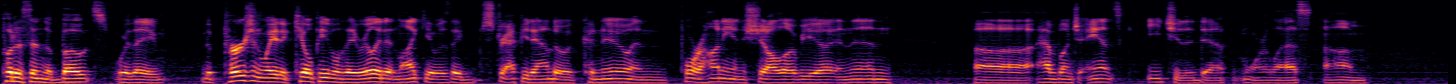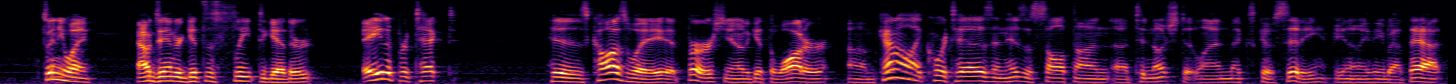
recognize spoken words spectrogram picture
Put us in the boats where they the Persian way to kill people if they really didn't like you was they'd strap you down to a canoe and pour honey and shit all over you, and then uh, have a bunch of ants eat you to death, more or less. Um, so anyway, Alexander gets his fleet together, a to protect his causeway at first, you know, to get the water, um, kind of like Cortez and his assault on uh, Tenochtitlan, Mexico City, if you know anything about that.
